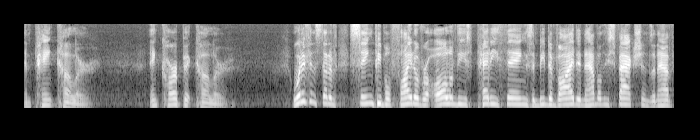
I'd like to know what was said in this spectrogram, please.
and paint color and carpet color? What if instead of seeing people fight over all of these petty things and be divided and have all these factions and have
